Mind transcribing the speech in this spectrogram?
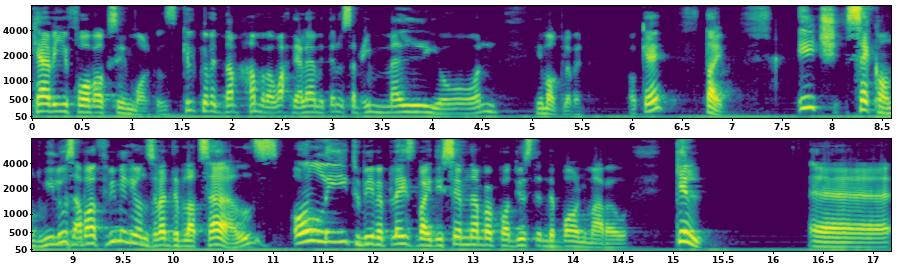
carry 4 oxygen molecules. كل كرة دم حمراء واحدة عليها 270 مليون hemoglobin. أوكي؟ طيب. Each second we lose about 3 million red blood cells only to be replaced by the same number produced in the bone marrow. كل آه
